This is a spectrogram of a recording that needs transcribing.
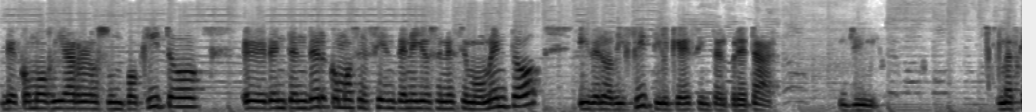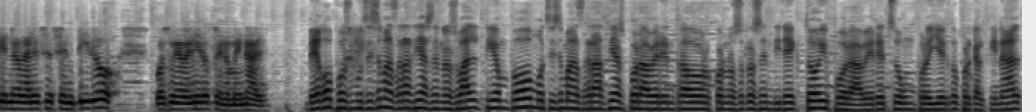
de cómo guiarlos un poquito, eh, de entender cómo se sienten ellos en ese momento y de lo difícil que es interpretar. Y más que nada en ese sentido, pues me ha venido fenomenal. Bego, pues muchísimas gracias, se nos va el tiempo. Muchísimas gracias por haber entrado con nosotros en directo y por haber hecho un proyecto, porque al final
